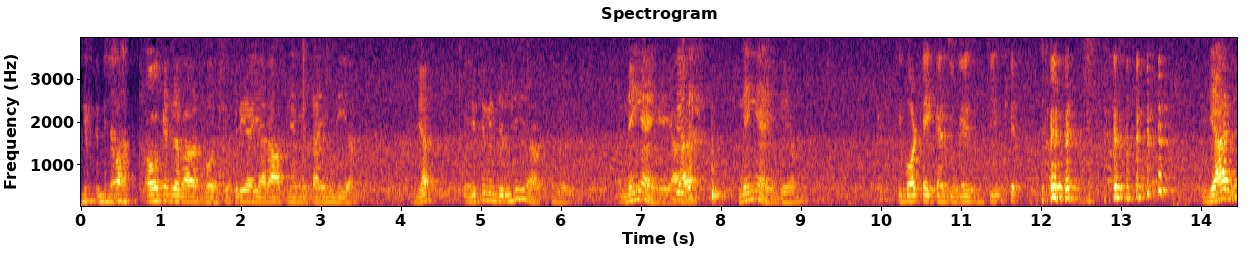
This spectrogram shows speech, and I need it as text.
गिफ्ट मिला था। ओके जवाद बहुत शुक्रिया यार आपने हमें टाइम दिया। यार इतनी जल्दी है आपको नहीं आएँगे यार। यार। नहीं आएँगे हम। कि बहुत टेक कर चुके हैं इस चीज़ के। यार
